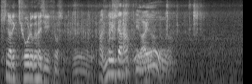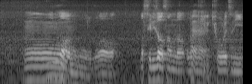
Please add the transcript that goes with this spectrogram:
きなり強力な一撃きましたよ。まあ抜いたなっていう合図なんだろうな。う今のは、まあ、芹沢さんが思いっきり強烈に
